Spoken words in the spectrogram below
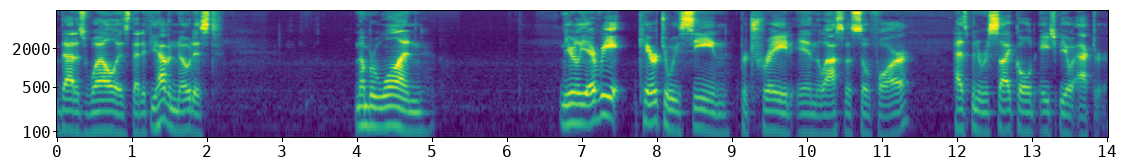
that as well is that if you haven't noticed, number one, nearly every character we've seen portrayed in The Last of Us so far has been a recycled HBO actor.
